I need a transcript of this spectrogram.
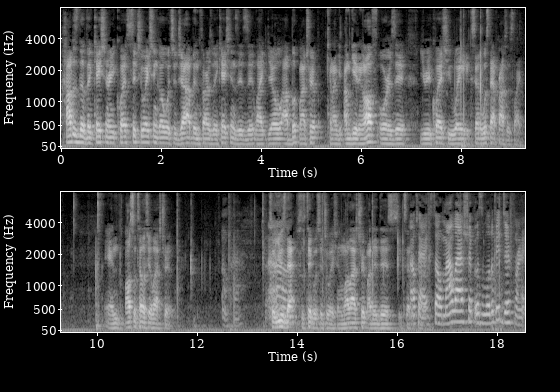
how does the vacation request situation go with your job as far as vacations? Is it like, yo, I booked my trip, can I? I'm getting off, or is it you request, you wait, etc. What's that process like? And also tell us your last trip. Okay. So use Um, that particular situation. My last trip, I did this, etc. Okay, so my last trip was a little bit different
